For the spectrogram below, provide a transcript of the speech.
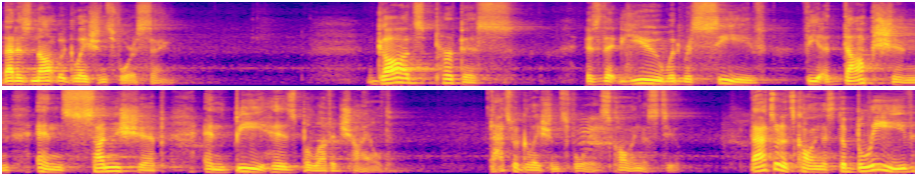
That is not what Galatians 4 is saying. God's purpose is that you would receive the adoption and sonship and be his beloved child. That's what Galatians 4 is calling us to. That's what it's calling us to believe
